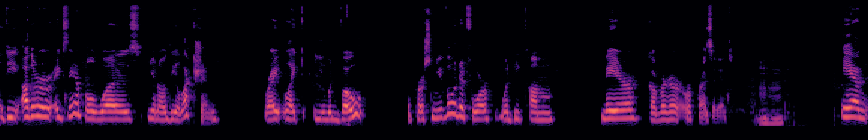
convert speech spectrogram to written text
the other example was, you know, the election, right? Like you would vote, the person you voted for would become mayor, governor, or president. Mhm. And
